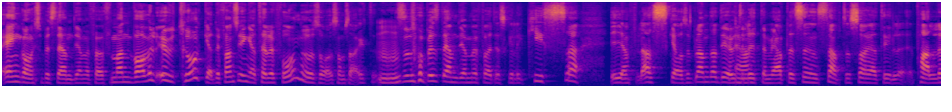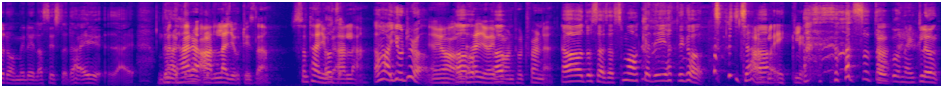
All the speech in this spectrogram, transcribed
en gång så bestämde jag mig för, för man var väl uttråkad, det fanns ju inga telefoner och så som sagt. Mm. Så då bestämde jag mig för att jag skulle kissa i en flaska och så blandade jag ut Ja. lite med apelsinsaft och sa jag till Palle då, min lilla syster, det här är ju... Det här, Men det här har kommer- alla gjort, Issa. Sånt här gjorde Alltså, alla. Jaha, gjorde då? Ja, och det här gör ju ja, barn fortfarande. Ja, då sa jag så här, smaka det är jättegott. Jävla Ja. äckligt. så tog hon en klunk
